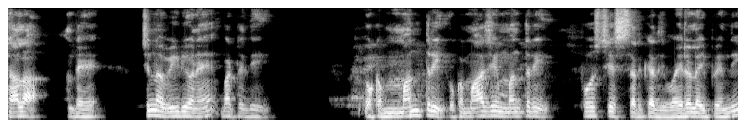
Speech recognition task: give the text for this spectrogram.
చాలా అంటే చిన్న వీడియోనే బట్ ఇది ఒక మంత్రి ఒక మాజీ మంత్రి పోస్ట్ చేసేసరికి అది వైరల్ అయిపోయింది.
